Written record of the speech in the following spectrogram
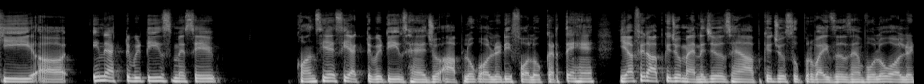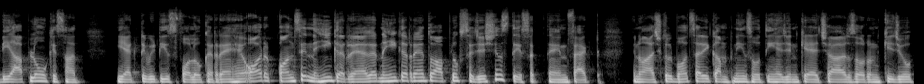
कि इन एक्टिविटीज़ में से कौन सी ऐसी एक्टिविटीज़ हैं जो आप लोग ऑलरेडी फॉलो करते हैं? या फिर आपके जो मैनेजर्स हैं आपके जो सुपरवाइजर्स हैं वो लोग ऑलरेडी आप लोगों के साथ ये एक्टिविटीज़ फॉलो कर रहे हैं? और कौन से नहीं कर रहे हैं? अगर नहीं कर रहे हैं तो आप लोग सजेशंस दे सकते हैं। इनफैक्ट यू नो आजकल बहुत सारी कंपनीज़ होती हैं जिनके एच और उनकी जो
